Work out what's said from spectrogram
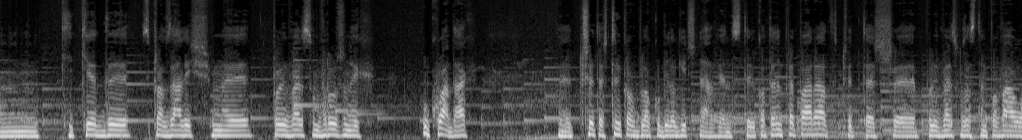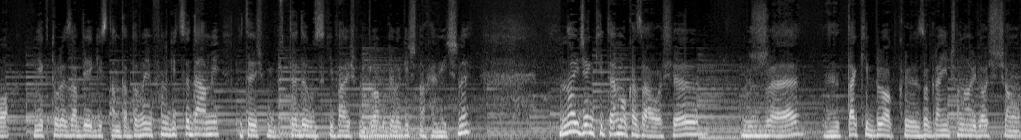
mm, ki- kiedy sprawdzaliśmy polyversum w różnych układach, e, czy też tylko w bloku biologicznym, a więc tylko ten preparat, czy też e, polyversum zastępowało niektóre zabiegi standardowymi fungicydami i wtedy, wtedy uzyskiwaliśmy blok biologiczno-chemiczny. No i dzięki temu okazało się, że taki blok z ograniczoną ilością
